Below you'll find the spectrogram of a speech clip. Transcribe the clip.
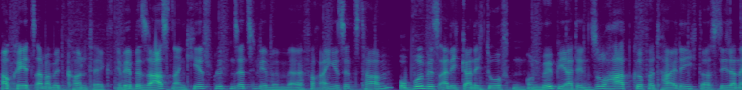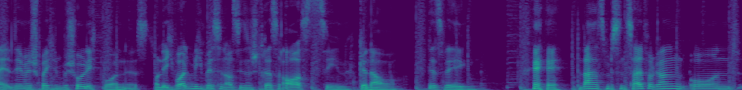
Okay, jetzt einmal mit Kontext. Wir besaßen einen Kirschblütensetzer, den wir mehrfach eingesetzt haben, obwohl wir es eigentlich gar nicht durften. Und Möpi hat ihn so hardcore verteidigt, dass sie dann dementsprechend beschuldigt worden ist. Und ich wollte mich ein bisschen aus diesem Stress rausziehen. Genau. Deswegen. Danach ist ein bisschen Zeit vergangen und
